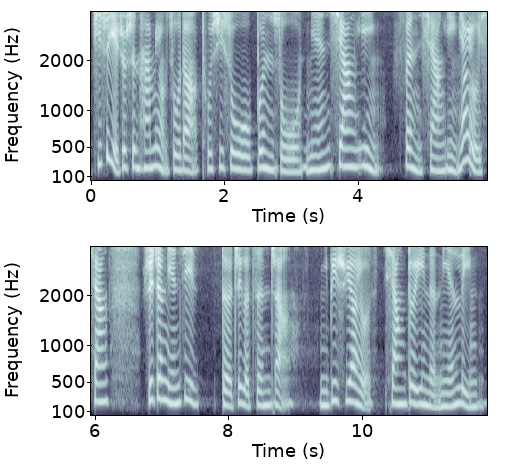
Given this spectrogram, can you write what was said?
其实也就是他没有做到，托西说不能说年相应。份相应，要有相，随着年纪的这个增长，你必须要有相对应的年龄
